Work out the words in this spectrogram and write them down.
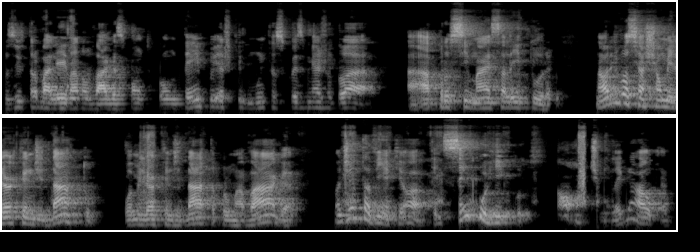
Inclusive, trabalhei lá no vagas.com um tempo e acho que muitas coisas me ajudou a, a aproximar essa leitura. Na hora de você achar o melhor candidato ou a melhor candidata para uma vaga, não adianta vir aqui, ó, tem 100 currículos. Ótimo, legal,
